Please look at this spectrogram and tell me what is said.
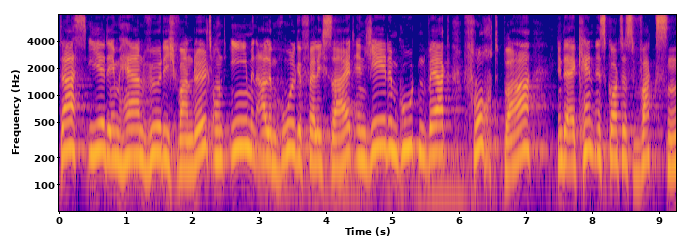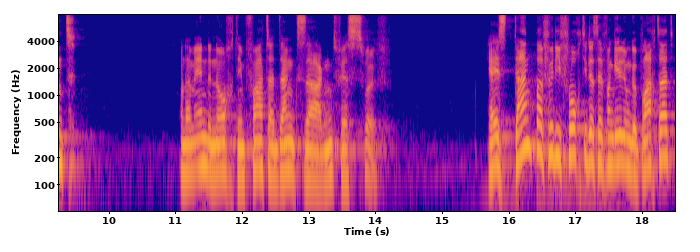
dass ihr dem Herrn würdig wandelt und ihm in allem wohlgefällig seid, in jedem guten Werk fruchtbar, in der Erkenntnis Gottes wachsend und am Ende noch dem Vater Dank sagend, Vers 12. Er ist dankbar für die Frucht, die das Evangelium gebracht hat,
